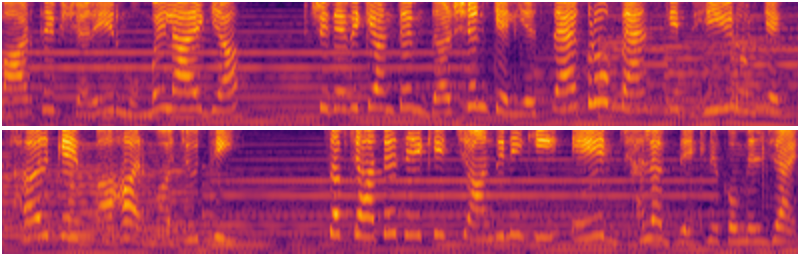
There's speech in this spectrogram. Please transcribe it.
पार्थिव शरीर मुंबई लाया गया। श्रीदेवी के अंतिम दर्शन के लिए सैकड़ों फैंस की भीड़ उनके घर के बाहर मौजूद थी। सब चाहते थे कि चांदनी की एक झलक देखने को मिल जाए।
